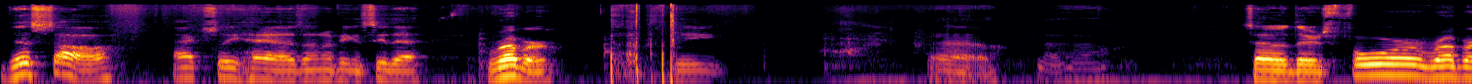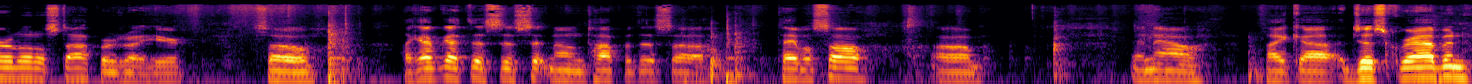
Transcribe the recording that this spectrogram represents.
this saw actually has, I don't know if you can see that, rubber, the, uh, so there's four rubber little stoppers right here. So, like I've got this just sitting on top of this uh, table saw. Um, and now, like uh, just grabbing,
